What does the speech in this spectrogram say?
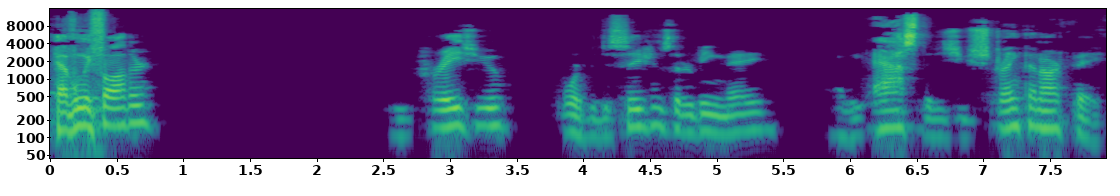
Heavenly Father, we praise you for the decisions that are being made, and we ask that as you strengthen our faith,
